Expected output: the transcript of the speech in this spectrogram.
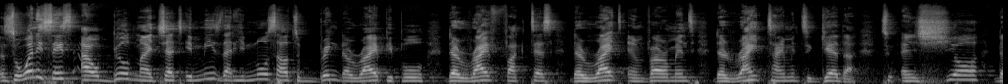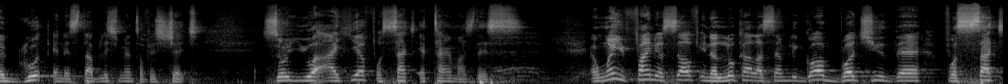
And so when he says, I'll build my church, it means that he knows how to bring the right people, the right factors, the right environment, the right timing together to ensure the growth and establishment of his church. So you are here for such a time as this. And when you find yourself in a local assembly, God brought you there for such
